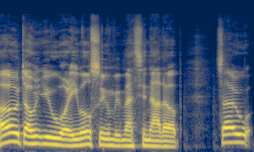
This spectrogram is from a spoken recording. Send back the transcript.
oh, don't you worry. We'll soon be messing that up. So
